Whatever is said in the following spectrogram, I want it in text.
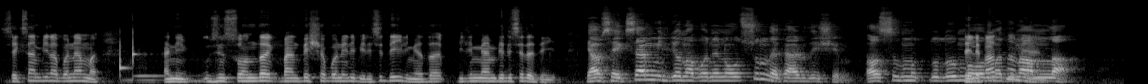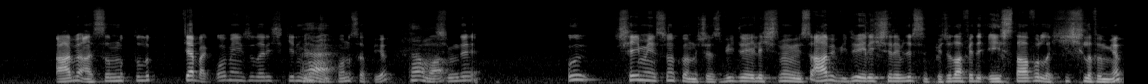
80 bin abonem var. Hani uzun sonunda ben 5 aboneli birisi değilim ya da bilinmeyen birisi de değil. Ya 80 milyon abonen olsun da kardeşim. Asıl mutluluğum Telif olmadığını yani. anla. Abi asıl mutluluk... Ya bak o mevzulara hiç girmiyor. He. Çünkü konu sapıyor. Tamam. Şimdi bu şey mevzusunu konuşuyoruz. Video eleştirme mevzusu. Abi video eleştirebilirsin. Kötü laf edip estağfurullah hiç lafım yok.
